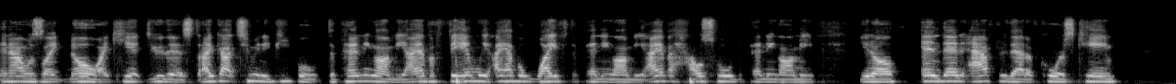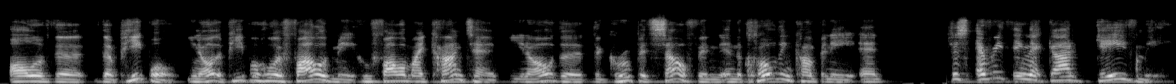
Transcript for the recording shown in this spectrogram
and I was like, no, I can't do this. I've got too many people depending on me. I have a family, I have a wife depending on me, I have a household depending on me, you know. And then after that, of course, came all of the the people, you know, the people who have followed me, who follow my content, you know, the the group itself and, and the clothing company and just everything that God gave me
